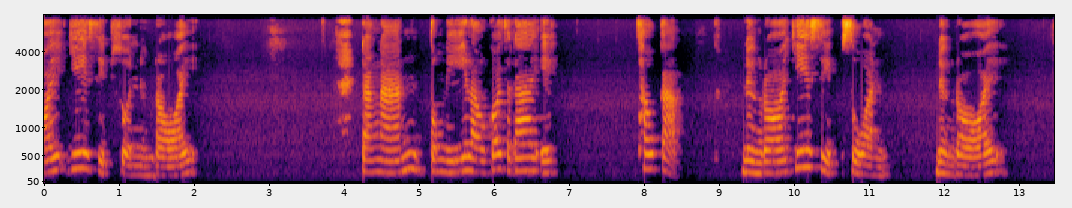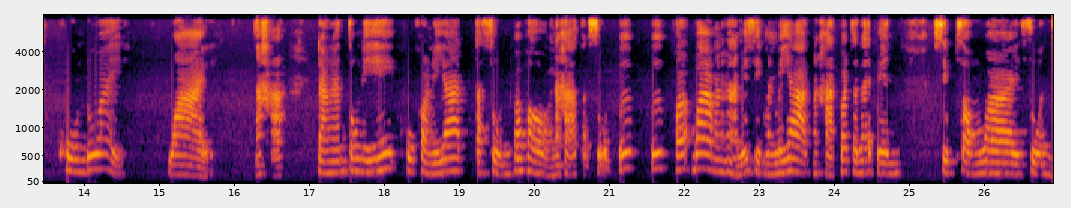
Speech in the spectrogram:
120ส่วน100ดังนั้นตรงนี้เราก็จะได้ x เท่ากับ 120 ส่วน 100 คูณด้วย y นะคะ ดังนั้นตรงนี้ครูขออนุญาตตัดศูนย์ก็พอนะคะ ตัดศูนย์ปุ๊บ ปุ๊บเพราะว่ามันหารด้วย10 มันไม่ยากนะคะ ก็จะได้เป็น 12y ส่วน 10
